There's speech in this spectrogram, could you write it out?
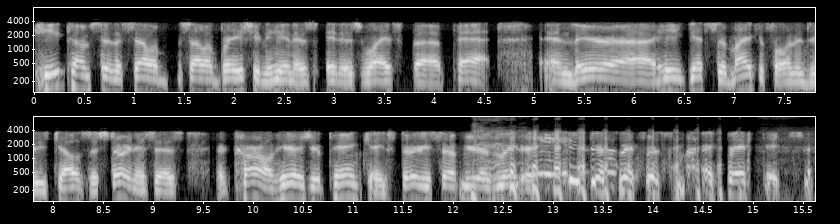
he comes to the cele- celebration. He and his and his wife uh, Pat, and there uh, he gets the microphone and he tells the story and he says, uh, "Carl, here's your pancakes." Thirty something years later, he delivers my pancakes.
